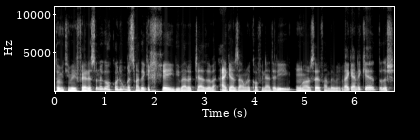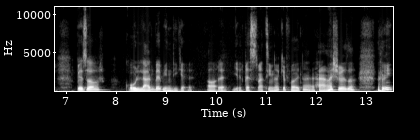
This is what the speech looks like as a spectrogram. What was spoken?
تو می‌تونی بری فهرست رو نگاه کنی اون قسمتی که خیلی برات جذابه اگر زمان کافی نداری اونا رو صرفا ببینی. وگرنه که داداش بذار کلا ببین دیگه. آره یه قسمت اینا که فایده نه همش بذار. ببین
